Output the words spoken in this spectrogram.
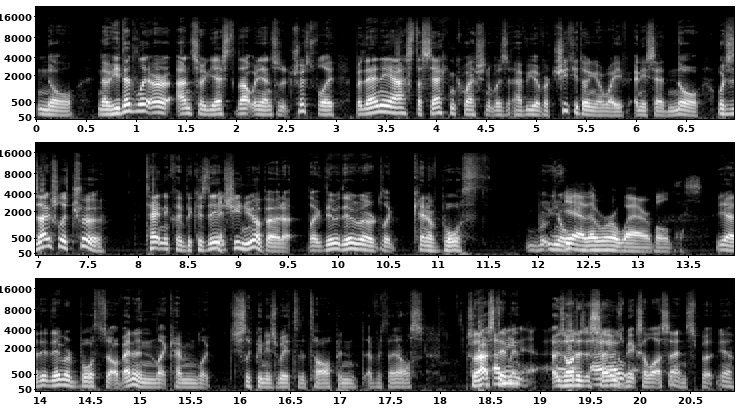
no. Now he did later answer yes to that when he answered it truthfully, but then he asked the second question was, "Have you ever cheated on your wife?" And he said no, which is actually true, technically, because they she knew about it. Like they they were like kind of both, you know, Yeah, they were aware of all this. yeah, they, they were both sort of in and like him like sleeping his way to the top and everything else. So that I statement, mean, as odd as it I- sounds, I- makes a lot of sense. But yeah,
